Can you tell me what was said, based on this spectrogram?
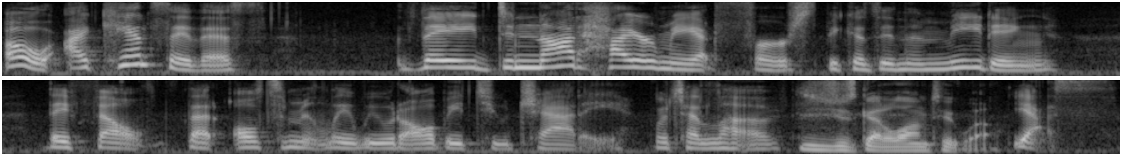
oh, I can't say this. They did not hire me at first because in the meeting, they felt that ultimately we would all be too chatty, which I love. You just got along too well. Yes.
